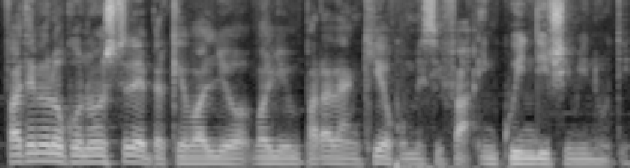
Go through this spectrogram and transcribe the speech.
fatemelo conoscere perché voglio, voglio imparare anch'io come si fa in 15 minuti.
